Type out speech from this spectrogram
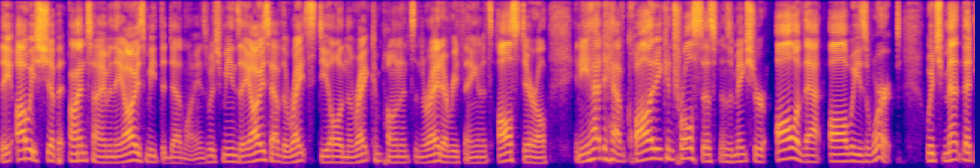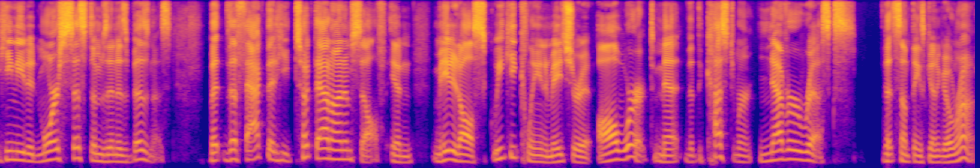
they always ship it on time and they always meet the deadlines, which means they always have the right steel and the right components and the right everything, and it's all sterile. And he had to have quality control systems and make sure all of that always worked, which meant that he needed more systems in his business. But the fact that he took that on himself and made it all squeaky clean and made sure it all worked meant that the customer never risks that something's going to go wrong.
